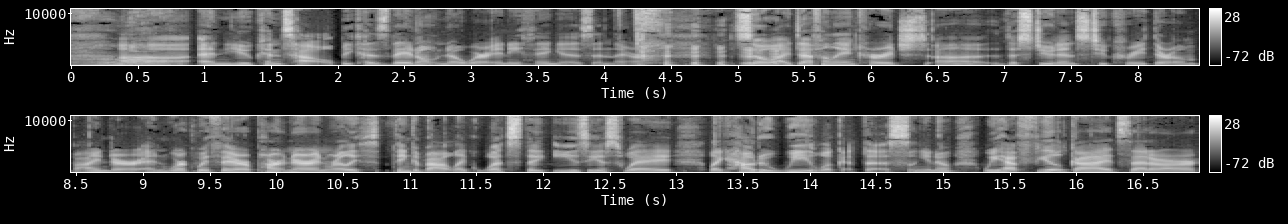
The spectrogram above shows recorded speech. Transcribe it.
Oh. Uh, and you can tell because they don't know where anything is in there. so I definitely encourage uh, the students to create their own binder and work with their partner and really think about like what's the easiest way, like how do we look at this? You know, we have field guides that are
